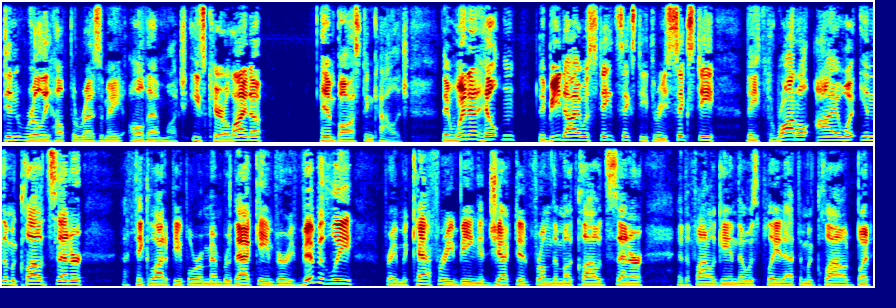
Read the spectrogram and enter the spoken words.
didn't really help the resume all that much. East Carolina and Boston College. They win at Hilton. They beat Iowa State 63 60. They throttle Iowa in the McLeod Center. I think a lot of people remember that game very vividly. Fran McCaffery being ejected from the McLeod Center at the final game that was played at the McLeod. But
